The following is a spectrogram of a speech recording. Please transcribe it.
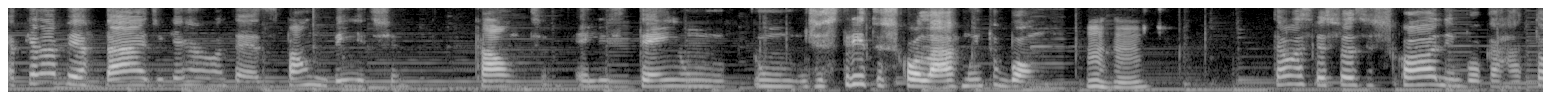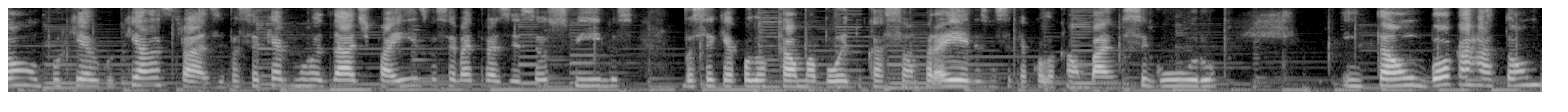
É porque, na verdade, o que, que acontece? Palm Beach County, eles têm um, um distrito escolar muito bom. Uhum. Então, as pessoas escolhem Boca Raton porque o que elas trazem? Você quer mudar de país, você vai trazer seus filhos, você quer colocar uma boa educação para eles, você quer colocar um bairro seguro. Então, Boca Raton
